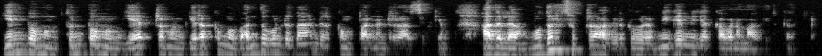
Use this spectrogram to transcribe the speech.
இன்பமும் துன்பமும் ஏற்றமும் இறக்கமும் வந்து கொண்டுதான் இருக்கும் பன்னெண்டு ராசிக்கும். அதுல முதல் சுற்றாக இருக்கிற மிக மிக கவனமாக இருக்க வேண்டும்.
